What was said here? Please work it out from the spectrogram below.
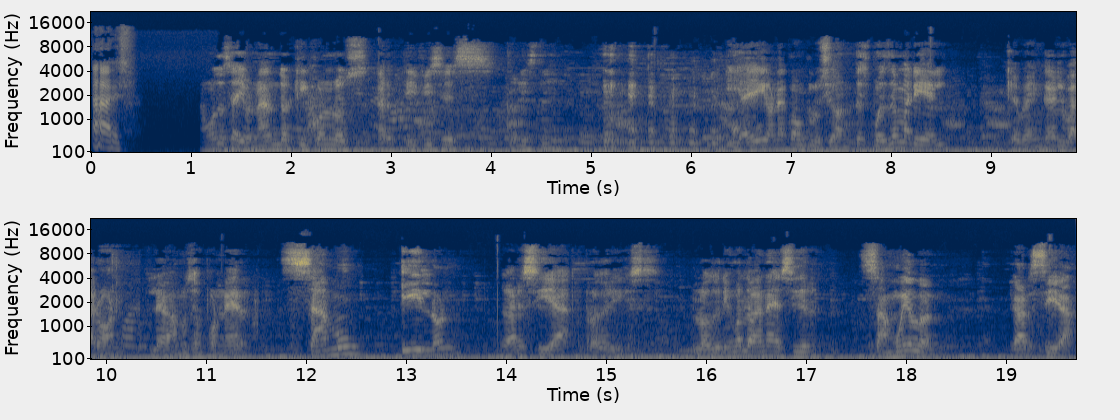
A ver. Estamos desayunando aquí con los artífices. ¿Listo? y ya llegué a una conclusión. Después de Mariel, que venga el varón, le vamos a poner Samu Elon García Rodríguez. Los gringos le van a decir Samuelón García.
